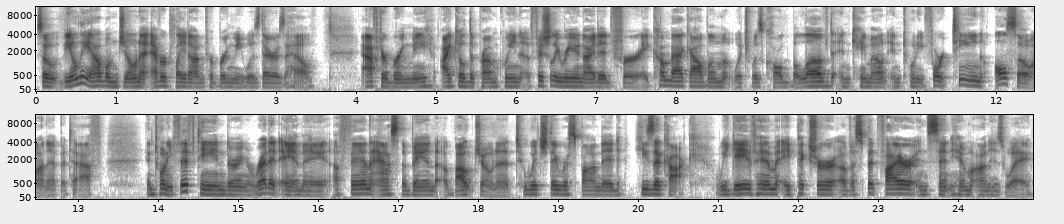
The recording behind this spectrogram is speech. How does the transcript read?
So, the only album Jonah ever played on for Bring Me was There Is a Hell. After Bring Me, I Killed the Prom Queen officially reunited for a comeback album which was called Beloved and came out in 2014, also on Epitaph. In 2015, during a Reddit AMA, a fan asked the band about Jonah, to which they responded, He's a cock. We gave him a picture of a Spitfire and sent him on his way.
